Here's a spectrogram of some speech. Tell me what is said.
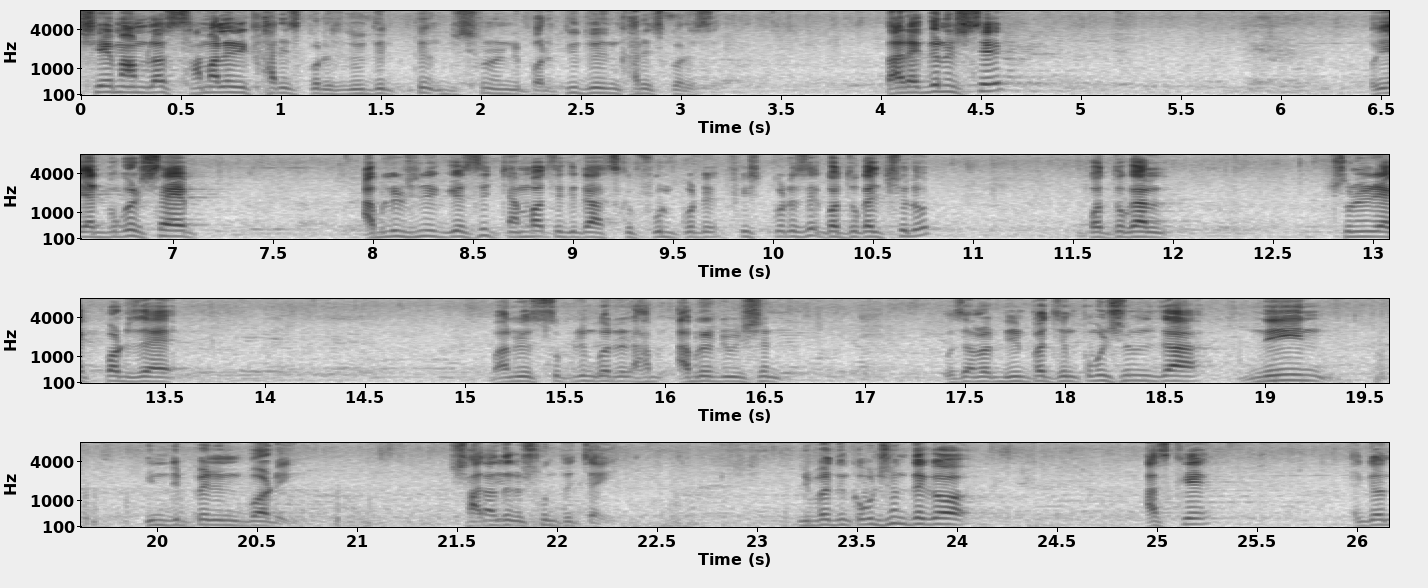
সে মামলা সামালেরই খারিজ করেছে, দুই দিন শুনানির পরে তৃতীয় দিন খারিজ করেছে। তার একজন এগেনস্টে ওই অ্যাডভোকেট সাহেব আবুল হোসেন গেছে চাম্বার থেকে আজকে ফুল কোর্টে ফিক্সড করেছে, গতকাল ছিল। গতকাল শুনানির এক পর্যায়ে মাননীয় সুপ্রিম কোর্টের আবুল ডিভিশন বলছে, আমরা নির্বাচন কমিশন যা মেইন ইন্ডিপেন্ডেন্ট বডি সাদা থেকে শুনতে চাই। নির্বাচন কমিশন থেকেও আজকে একজন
